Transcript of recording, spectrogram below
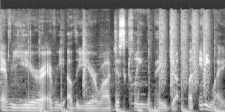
every year, every other year, where I just clean the page up. But anyway,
